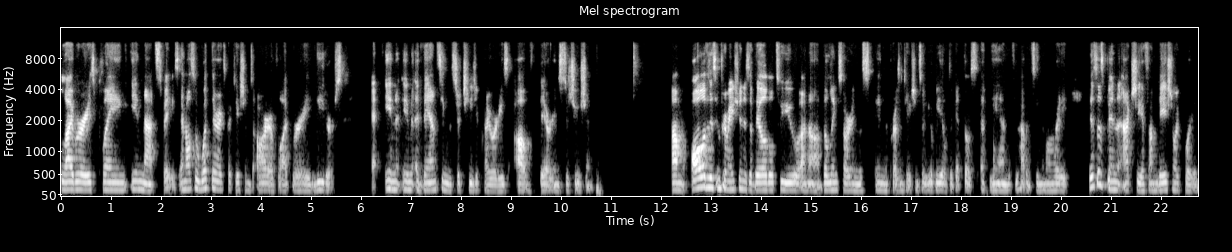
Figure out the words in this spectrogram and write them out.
libraries playing in that space and also what their expectations are of library leaders eh, in, in advancing the strategic priorities of their institution. Um, all of this information is available to you and uh, the links are in this in the presentation. So you'll be able to get those at the end if you haven't seen them already. This has been actually a foundational report. It,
